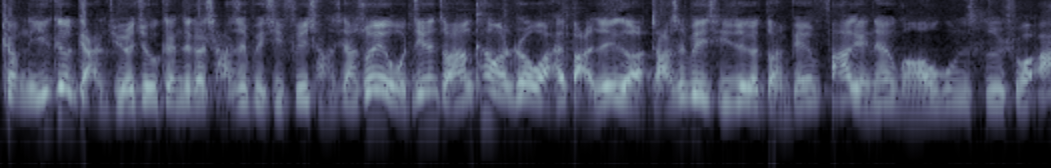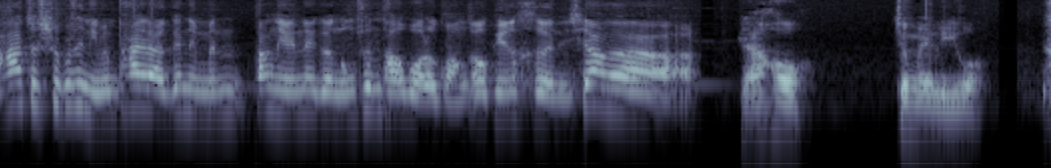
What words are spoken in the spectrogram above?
整一个感觉就跟这个《傻事佩奇》非常像，所以我今天早上看完之后，我还把这个《傻事佩奇》这个短片发给那个广告公司，说啊，这是不是你们拍的，跟你们当年那个农村淘宝的广告片很像啊？然后就没理我。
